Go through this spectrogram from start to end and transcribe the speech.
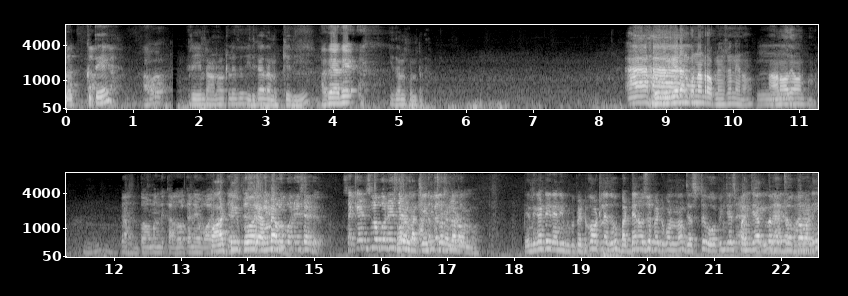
నొక్కితే ఆన్ అవ్వట్లేదు ఇది కాదా నొక్కేది? అదే అదే. ఇది అనుకుంటా డూప్లికేట్ అనుకున్నాను రా ఒక నిమిషం నేను. ఆన్ అవుదేమో అనుకున్నా. ఎంతో మంది కలలకనే 44 mm. కొనేసాడు సెకండ్స్లో కొనేసాడు నా చేతి ఎందుకంటే నేను ఇప్పుడు పెట్టుకోవట్లేదు బర్త్డే రోజు పెట్టుకుంటున్నాం జస్ట్ ఓపెన్ చేసి పని చేస్తుందో లేదో చూద్దామని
